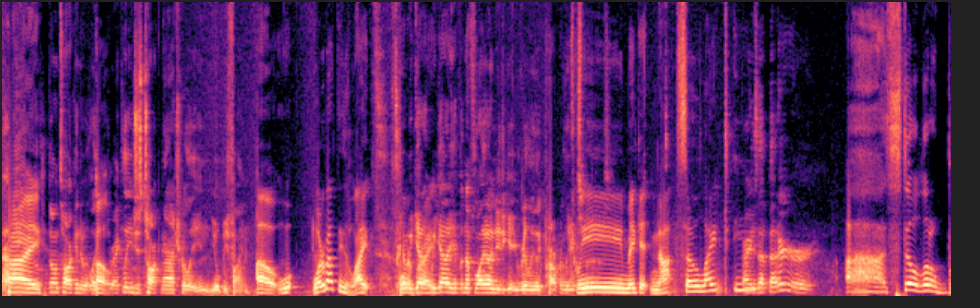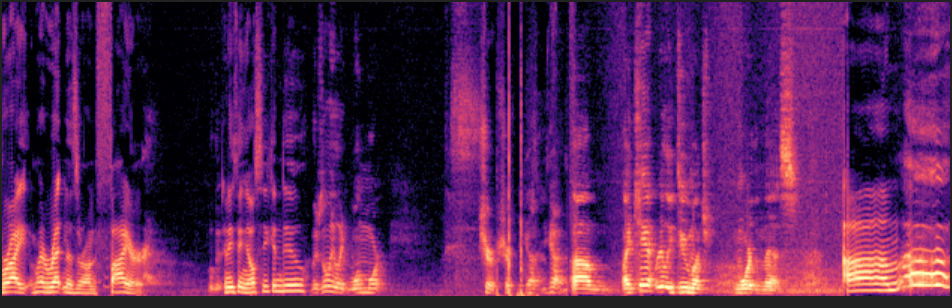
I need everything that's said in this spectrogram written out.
Hi. Don't talk into it like Oh. directly. Just talk naturally, and you'll be fine. Oh, wh- what about these lights? It's Well, kind we of got bright. we gotta have enough light on you to get you really like properly Can exposed. we make it not so light? All right, is that better? Or Ah, it's still a little bright. My retinas are on fire. Anything else you can do? there's only like one more. Sure, sure. You got it. You got it. Um, I can't really do much more than this. Um, uh,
